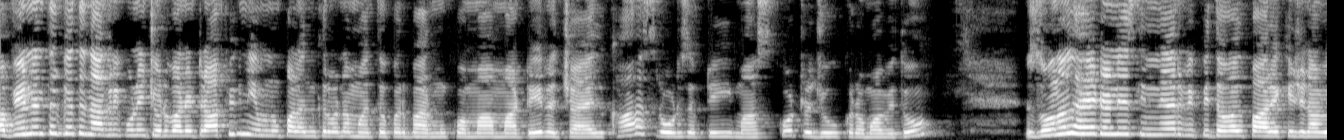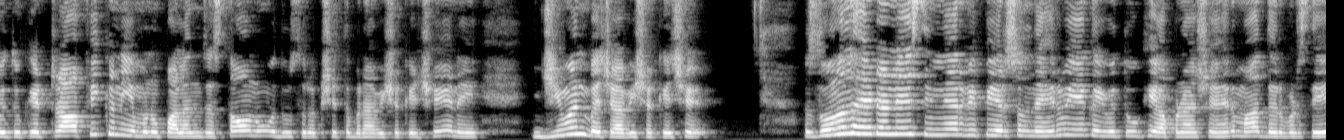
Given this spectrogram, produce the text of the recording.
અભિયાન અંતર્ગત નાગરિકોને જોડવાને ટ્રાફિક નિયમનું પાલન કરવાના મહત્વ પર ભાર મૂકવા માટે રચાયેલ ખાસ રોડ સેફટી માસ્કોટ રજૂ કરવામાં આવ્યો હતો. ઝોનલ હેડ અને સિનિયર વીપી ધવલ પારેખે જણાવ્યું હતું કે ટ્રાફિક નિયમોનું પાલન રસ્તાઓનું વધુ સુરક્ષિત બનાવી શકે છે અને જીવન બચાવી શકે છે. ઝોનલ હેડ અને સિનિયર વીપી હર્ષલ નહેરુએ કહ્યું હતું કે આપણા શહેરમાં દર વર્ષે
